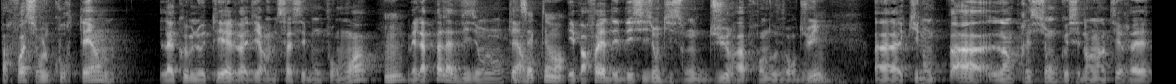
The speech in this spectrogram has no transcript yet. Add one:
parfois sur le court terme, la communauté, elle va dire ça c'est bon pour moi, Mm. mais elle n'a pas la vision de long terme. Exactement. Et parfois il y a des décisions qui sont dures à prendre aujourd'hui, Mm. euh, qui n'ont pas l'impression que c'est dans l'intérêt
